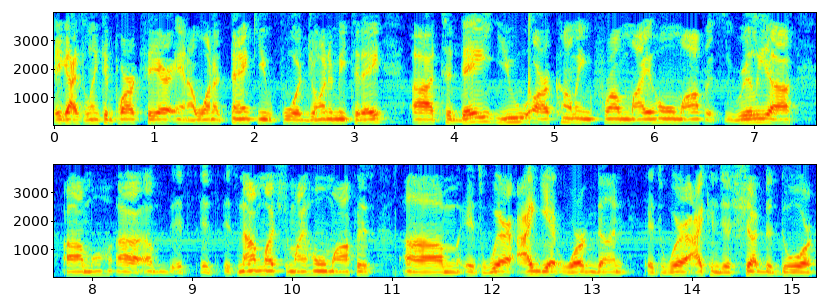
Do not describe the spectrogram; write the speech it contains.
Hey guys, Lincoln Parks here, and I want to thank you for joining me today. Uh, today, you are coming from my home office. Really, uh, um, uh, um, it's, it's, it's not much to my home office. Um, it's where I get work done. It's where I can just shut the door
